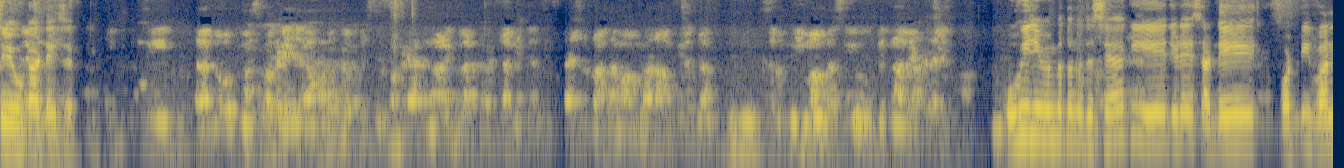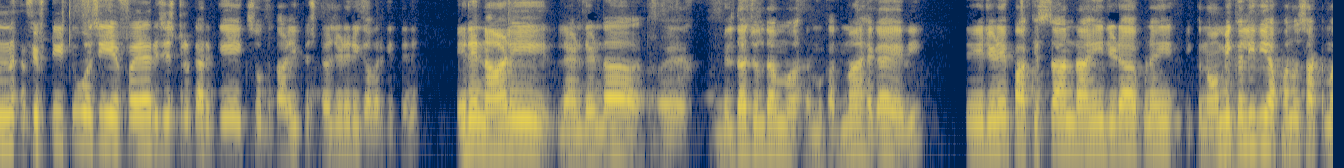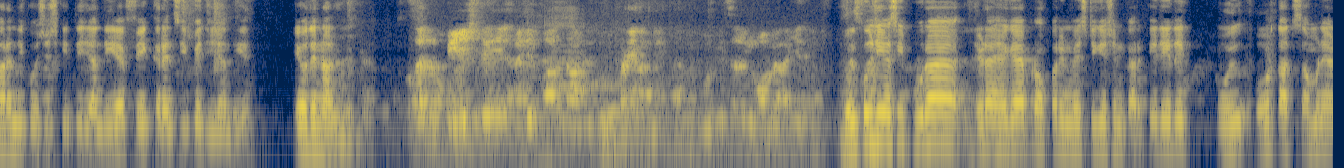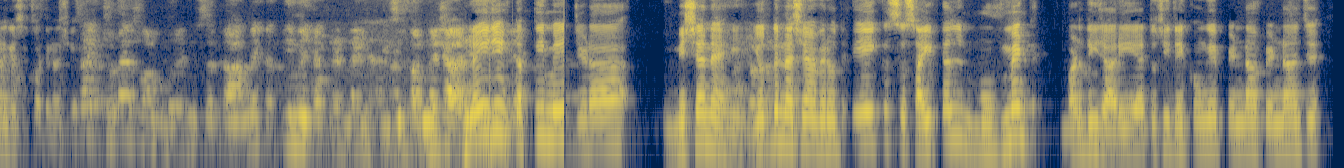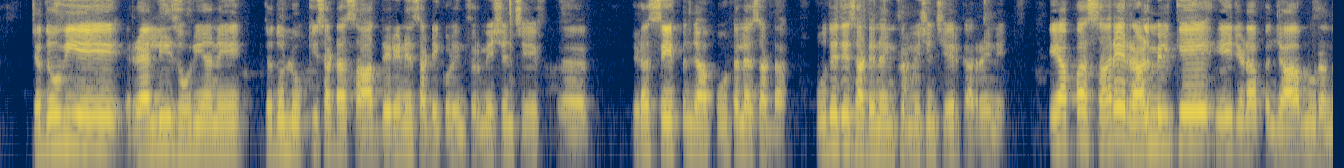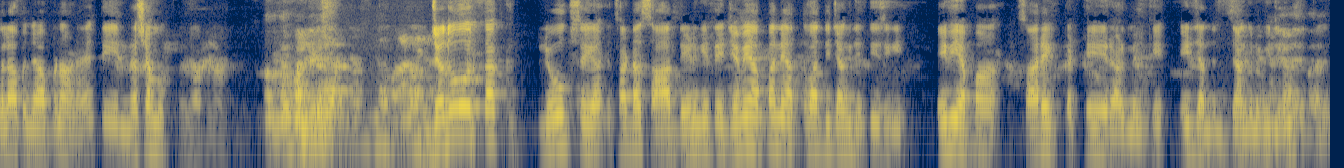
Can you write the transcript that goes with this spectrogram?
ਟੋਯੋਟਾ ਟੇਜ਼ਰ ਲੋਕ ਉਸ ਪਕੜੇ ਜਿਹੜਾ ਹੁਣ ਪਿਸਤੌਲ ਪਕੜਿਆ ਤੇ ਨਾਲ ਹੀ ਬਲਾਕ ਵਿੱਚ ਜਾਲੀ ਸਪੈਸ਼ਲ ਬ੍ਰਾਂਚ ਦਾ ਮਾਮਲਾ ਰਾਮਪੀਰ ਦਾ। ਸਰ ਉਹ ਮਾਮਲਾ ਸੀ? ਉਹ ਕਿੰਨਾ ਲੈਟ ਹੈ? ਉਹ ਵੀ ਜਿਵੇਂ ਮੈਂ ਤੁਹਾਨੂੰ ਦੱਸਿਆ ਕਿ ਇਹ ਜਿਹੜੇ ਸਾਡੇ 41 52 ਅਸੀਂ ਐਫ ਆਈ ਆਰ ਰਜਿਸਟਰ ਕਰਕੇ 141 ਪਿਸਟਲ ਜਿਹੜੇ ਰਿਕਵਰ ਕੀਤੇ ਨੇ, ਇਹਦੇ ਨਾਲ ਹੀ ਲੈਣ ਦੇਣ ਦਾ ਮਿਲਦਾ ਜੁਲਦਾ ਮ- ਮੁਕੱਦਮਾ ਹੈਗਾ ਇਹ ਵੀ। ਤੇ ਜਿਹੜੇ ਪਾਕਿਸਤਾਨ ਰਾਹੀਂ ਜਿਹੜਾ ਆਪਣੇ ਇਕਨੋਮਿਕਲੀ ਵੀ ਆਪਾਂ ਨੂੰ ਸੱਟ ਮਾਰਨ ਦੀ ਕੋਸ਼ਿਸ਼ ਕੀਤੀ ਜਾਂਦੀ ਹੈ ਫੇਕ ਕਰੰਸੀ ਭੇਜੀ ਜਾਂਦੀ ਹੈ, ਇਹ ਉਹਦੇ ਨਾਲ ਰਿਲੇਟਡ ਹੈ। ਸਰ ਪੇਸ਼ ਤੇ ਅਜੇ ਬਾਅਦ ਨਾਮ ਦੇ ਦੋ ਬੜੇ ਹੁੰਦੇ ਹੋਰ ਵੀ ਸਰ ਇਨਵੋਲਵ ਹੈ ਅਜੇ ਦੇ ਵਿੱਚ? ਬਿਲਕੁਲ ਜੀ ਅਸੀਂ ਪੂਰਾ ਜਿਹੜਾ ਹੈਗਾ ਪ੍ਰੋਪਰ ਇਨਵੈਸਟੀਗੇਸ਼ਨ ਕਰਕੇ ਜੇ ਇਹਦੇ ਕੋਈ ਹੋਰ ਤੱਥ ਸਾਹਮਣੇ ਆਣਗੇ ਅਸੀਂ ਤੁਹਾਡੇ ਨਾਲ ਸ਼ੇਅਰ ਸਰ ਇੱਕ ਛੋਟਾ ਜਿਹਾ ਸਵਾਲ ਹੋ ਰਿਹਾ ਜੀ ਸਰਕਾਰ ਨੇ 31 ਮਈ ਤੱਕ ਡੈਡਲਾਈਨ ਦਿੱਤੀ ਸੀ ਪਰ ਨਸ਼ਾ ਨਹੀਂ ਜੀ 31 ਮਈ ਜਿਹੜਾ ਮਿਸ਼ਨ ਹੈ ਇਹ ਯੁੱਧ ਨਸ਼ਿਆਂ ਵਿਰੁੱਧ ਇਹ ਇੱਕ ਸੋਸਾਈਟਲ ਮੂਵਮੈਂਟ ਬਣਦੀ ਜਾ ਰਹੀ ਹੈ। ਤੁਸੀਂ ਦੇਖੋਗੇ ਪਿੰਡਾਂ ਪਿੰਡਾਂ 'ਚ ਜਦੋਂ ਵੀ ਇਹ ਰੈਲੀਜ਼ ਹੋ ਰਹੀਆਂ ਨੇ ਜਦੋਂ ਲੋਕੀ ਸਾਡਾ ਸਾਥ ਦੇ ਰਹੇ ਨੇ ਸਾਡੇ ਕੋਲ ਇਨਫੋਰਮੇਸ਼ਨ ਸੇਫ ਜਿਹੜਾ ਸੇਫ ਪੰਜਾਬ ਪੋਰਟਲ ਹੈ ਸਾਡਾ, ਉਹਦੇ ਤੇ ਸਾਡੇ ਨਾਲ ਇਨਫੋਰਮੇਸ਼ਨ ਸ਼ੇਅਰ ਕਰ ਰਹੇ ਨੇ। ਇਹ ਆਪਾਂ ਸਾਰੇ ਰਲ ਮਿਲ ਕੇ ਇਹ ਜਿਹੜਾ ਪੰਜਾਬ ਨੂੰ ਰੰਗਲਾ ਪੰਜਾਬ ਬਣਾਉਣਾ ਹੈ ਤੇ ਨਸ਼ਾ ਮੁਕਤ ਪੰਜਾਬ ਬਣਾਉਣਾ ਹੈ। ਜਦੋਂ ਤੱਕ ਲੋਕ ਸਾਡਾ ਸਾਥ ਦੇਣਗੇ ਤੇ ਜਿਵੇਂ ਆਪਾਂ ਨੇ ਅੱਤਵਾਦ ਦੀ ਜੰਗ ਜਿੱਤੀ ਸੀਗੀ, ਇਹ ਵੀ ਆਪਾਂ ਸਾਰੇ ਇਕੱਠੇ ਰਲ ਮਿਲ ਕੇ ਇਹ ਜੰਗ ਜੰਗ ਨੂੰ ਵੀ ਜ਼ਰੂਰ ਜਿੱਤਾਂਗੇ।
